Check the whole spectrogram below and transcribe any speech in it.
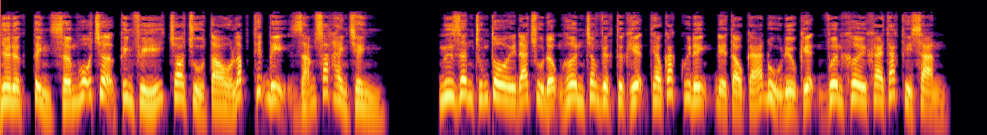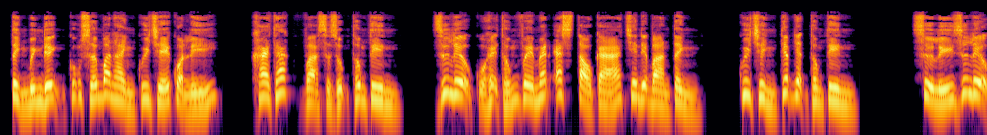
nhờ được tỉnh sớm hỗ trợ kinh phí cho chủ tàu lắp thiết bị giám sát hành trình. Ngư dân chúng tôi đã chủ động hơn trong việc thực hiện theo các quy định để tàu cá đủ điều kiện vươn khơi khai thác thủy sản. Tỉnh Bình Định cũng sớm ban hành quy chế quản lý, khai thác và sử dụng thông tin, dữ liệu của hệ thống VMS tàu cá trên địa bàn tỉnh, quy trình tiếp nhận thông tin, xử lý dữ liệu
